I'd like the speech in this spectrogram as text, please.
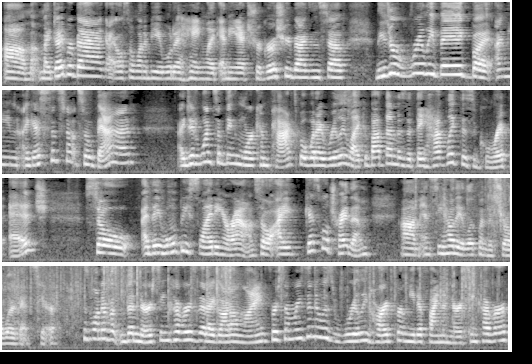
um, my diaper bag. I also want to be able to hang like any extra grocery bags and stuff. These are really big, but I mean, I guess that's not so bad. I did want something more compact, but what I really like about them is that they have like this grip edge. So they won't be sliding around. So I guess we'll try them um, and see how they look when the stroller gets here. This is one of the nursing covers that I got online. For some reason, it was really hard for me to find a nursing cover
